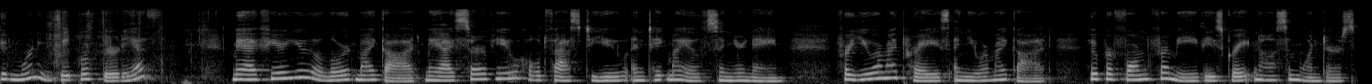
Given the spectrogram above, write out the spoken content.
Good morning. It's April 30th. May I fear you, the Lord my God. May I serve you, hold fast to you, and take my oaths in your name. For you are my praise, and you are my God, who performed for me these great and awesome wonders,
